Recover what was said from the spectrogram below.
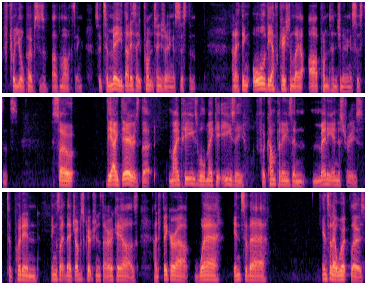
for your purposes of, of, marketing. So to me, that is a prompt engineering assistant. And I think all of the application layer are prompt engineering assistants. So the idea is that MyPeas will make it easy for companies in many industries to put in things like their job descriptions, their OKRs, and figure out where into their into their workflows,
